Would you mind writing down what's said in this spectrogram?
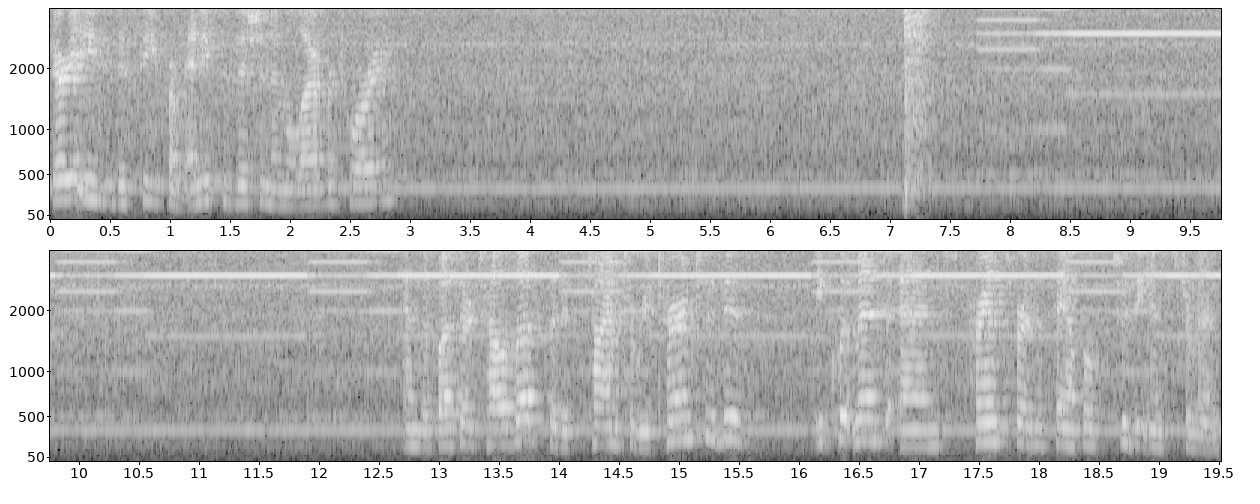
Very easy to see from any position in the laboratory. and the buzzer tells us that it's time to return to this equipment and transfer the samples to the instrument.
